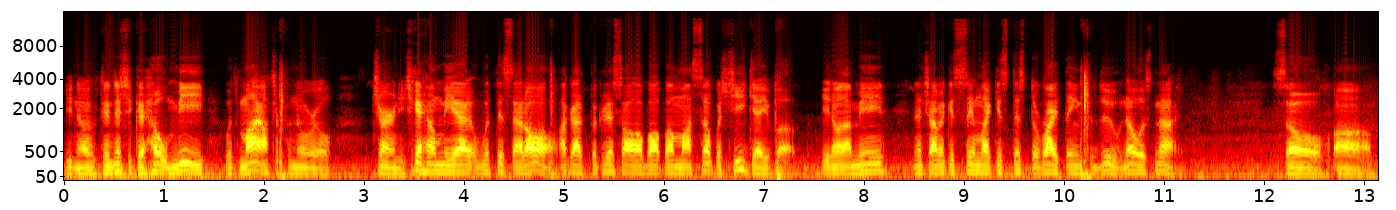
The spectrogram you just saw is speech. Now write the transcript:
You know, then, then she could help me with my entrepreneurial journey. She can't help me at, with this at all. I got to figure this all out by myself because she gave up. You know what I mean? And then try to make it seem like it's just the right thing to do. No, it's not. So, um,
